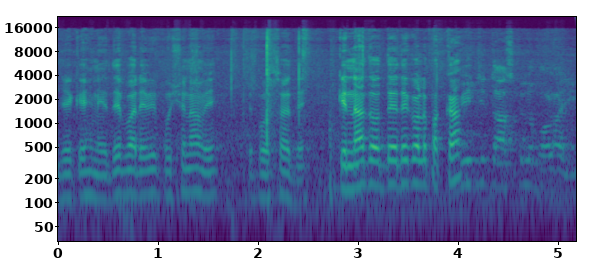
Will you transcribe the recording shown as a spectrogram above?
ਜੇ ਕਿਸੇ ਨੇ ਇਹਦੇ ਬਾਰੇ ਵੀ ਪੁੱਛਣਾ ਹੋਵੇ ਤੇ ਪੁੱਛ ਸਕਦੇ। ਕਿੰਨਾ ਦੁੱਧ ਇਹਦੇ ਕੋਲ ਪੱਕਾ? ਵੀਰ ਜੀ 10 ਕਿਲੋ ਬੋਲਾ ਜੀ।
